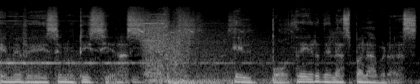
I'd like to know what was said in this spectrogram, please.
MBS Noticias. El poder de las palabras.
